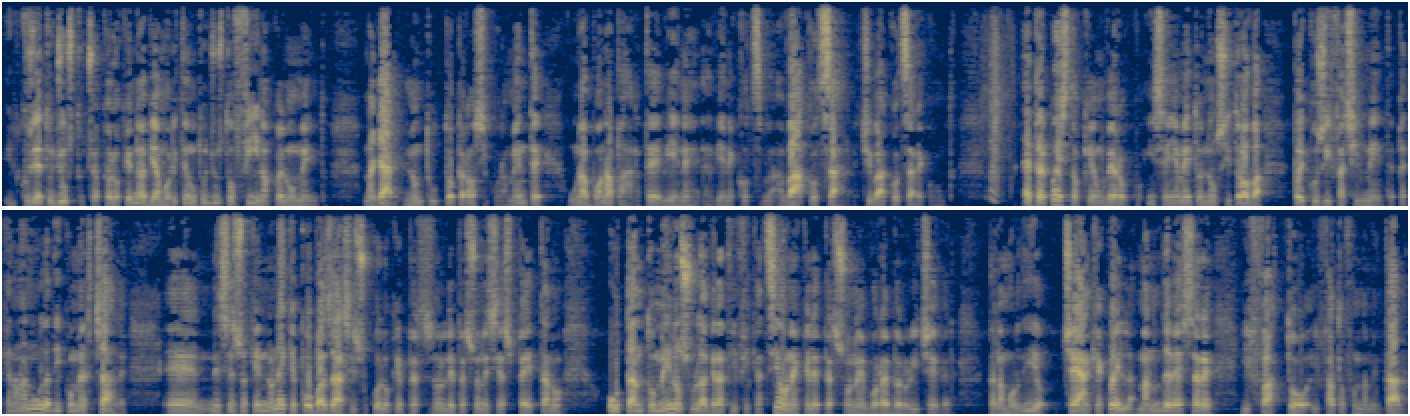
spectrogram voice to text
il cosiddetto giusto, cioè quello che noi abbiamo ritenuto giusto fino a quel momento. Magari non tutto, però sicuramente una buona parte viene, viene coz- va a cozzare, ci va a cozzare contro. È per questo che un vero insegnamento non si trova poi così facilmente, perché non ha nulla di commerciale, eh, nel senso che non è che può basarsi su quello che pers- le persone si aspettano o tantomeno sulla gratificazione che le persone vorrebbero ricevere. Per l'amor di Dio, c'è anche quella, ma non deve essere il fatto, il fatto fondamentale.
